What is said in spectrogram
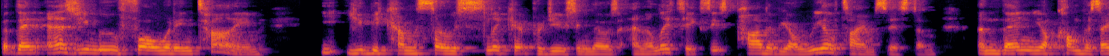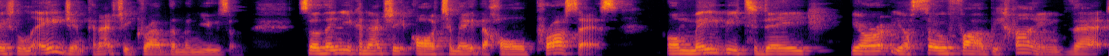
But then as you move forward in time, you become so slick at producing those analytics. It's part of your real time system. And then your conversational agent can actually grab them and use them. So then you can actually automate the whole process. Or maybe today you're, you're so far behind that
